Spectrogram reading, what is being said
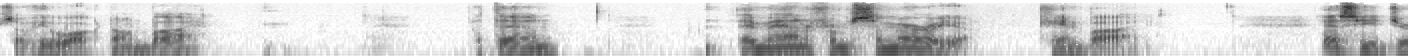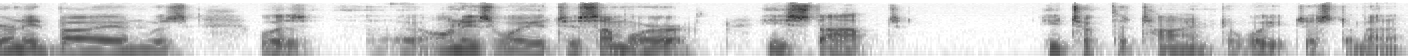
So he walked on by. But then a man from Samaria came by. As he journeyed by and was, was uh, on his way to somewhere, he stopped. He took the time to wait just a minute.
